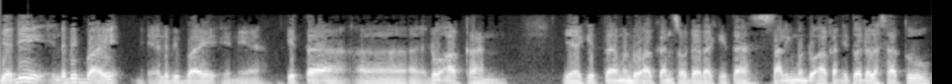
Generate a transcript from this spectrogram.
Jadi lebih baik ya lebih baik ini ya kita uh, doakan ya kita mendoakan saudara kita saling mendoakan itu adalah satu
